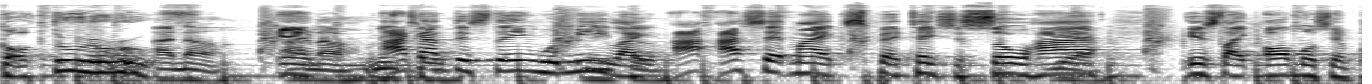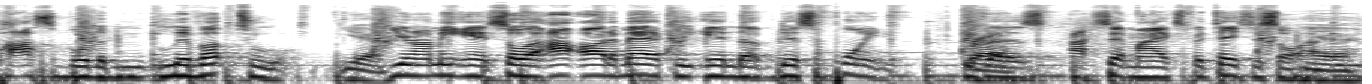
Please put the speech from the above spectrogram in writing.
go through the roof. I know, I And know. Me I got this thing with me, Me like. I, I set my expectations so high, Yeah. it's like almost impossible to live up to them. Yeah. You know what I mean? And so I automatically end up disappointed because I set my expectations so high. Yeah.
